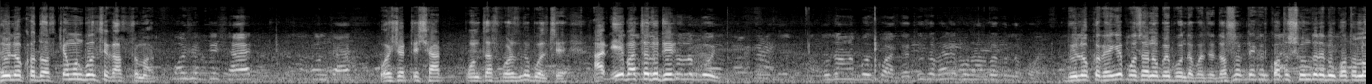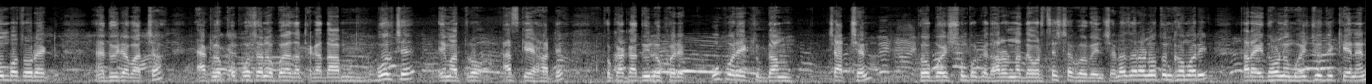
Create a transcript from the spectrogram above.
দুই লক্ষ দশ। কেমন বলছে কাস্টমার পঁয়ষট্টি ষাট পঞ্চাশ। পর্যন্ত বলছে। আর এই বাচ্চা দুটির দুই লক্ষ ভেঙে পঁচানব্বই পর্যন্ত বলছে। দর্শক দেখেন কত সুন্দর এবং কত লম্বা চড়া এক হ্যাঁ, দুইটা বাচ্চা। এক লক্ষ পঁচানব্বই হাজার টাকা দাম বলছে এইমাত্র আজকে হাটে। তো কাকা দুই লক্ষের উপরে একটু দাম চাচ্ছেন, তো বয়স সম্পর্কে ধারণা দেওয়ার চেষ্টা করবেন ইনশাল্লাহ যারা নতুন খামারি, তারা এই ধরনের মহিষ যদি কেনেন,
